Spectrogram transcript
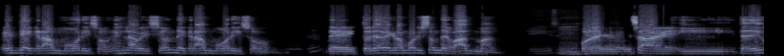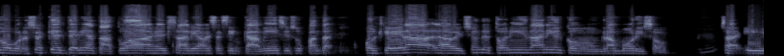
es de Grant Morrison, es la versión de Grant Morrison, de historia de Grant Morrison de Batman. Por y te digo, por eso es que él tenía tatuajes, él salía a veces sin camisa y sus pantalones, porque era la versión de Tony Daniel con Grant Morrison. O sea, y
